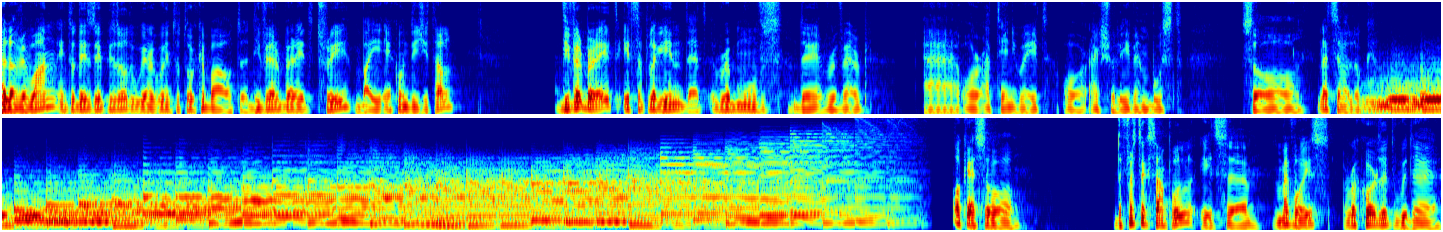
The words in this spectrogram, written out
Hello everyone, in today's episode we are going to talk about uh, Deverberate 3 by Acon Digital. Deverberate, it's a plugin that removes the reverb uh, or attenuate or actually even boost. So let's have a look. Okay, so the first example is uh, my voice recorded with a,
